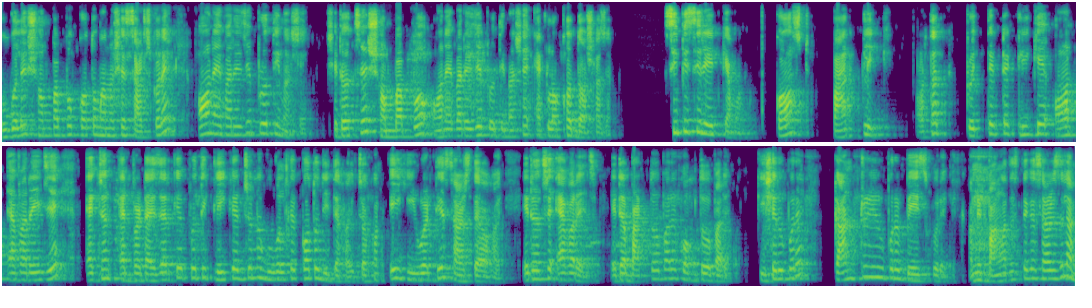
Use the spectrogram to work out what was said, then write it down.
গুগলে সম্ভাব্য কত মানুষের সার্চ করে? অন এভারেজে প্রতি মাসে। সেটা হচ্ছে সম্ভাব্য অন এভারেজে প্রতি মাসে এক লক্ষ দশ হাজার। সিপিসি রেট কেমন? কস্ট পার ক্লিক অর্থাৎ প্রত্যেকটা ক্লিকে অন অ্যাভারেজে একজন অ্যাডভার্টাইজারকে প্রতি ক্লিকের জন্য গুগলকে কত দিতে হয়? যখন এই কিওয়ার্ড দিয়ে সার্চ দেওয়া হয়। এটা হচ্ছে অ্যাভারেজ এটা বাড়তেও পারে, কমতেও পারে। কিসের উপরে? কান্ট্রির উপরে বেস করে। আমি বাংলাদেশ থেকে সার্চ দিলাম,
